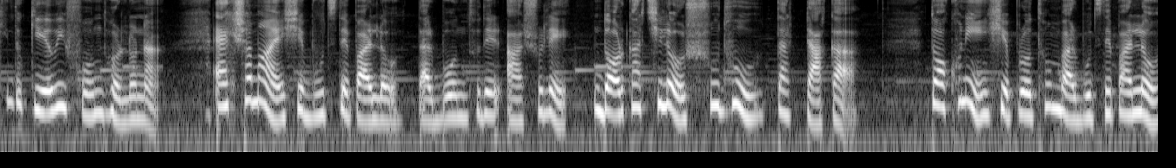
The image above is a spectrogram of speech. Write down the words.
কিন্তু কেউই ফোন ধরল না। এক সময় সে বুঝতে পারল তার বন্ধুদের আসলে দরকার ছিল শুধু তার টাকা। তখনই সে প্রথমবার বুঝতে পারল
